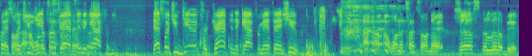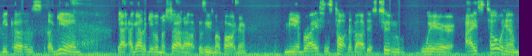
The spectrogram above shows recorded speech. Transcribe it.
that's what you get for drafting the guy from. That's what you get for drafting the guy from FSU. I, I, I want to touch on that just a little bit because, again, I, I got to give him a shout out because he's my partner. Me and Bryce has talked about this too, where I told him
